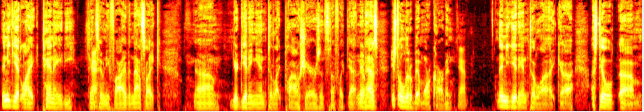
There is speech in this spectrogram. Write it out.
then you get like 1080, 1075, and that's like um, you're getting into like plowshares and stuff like that. And it has just a little bit more carbon. Yeah. Then you get into like uh, a steel um,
